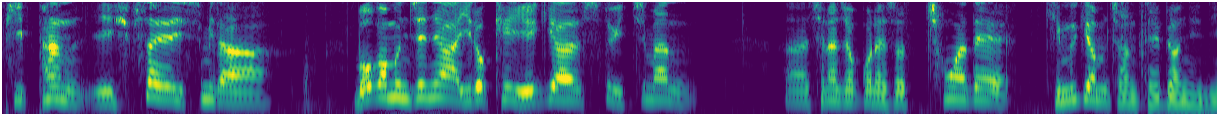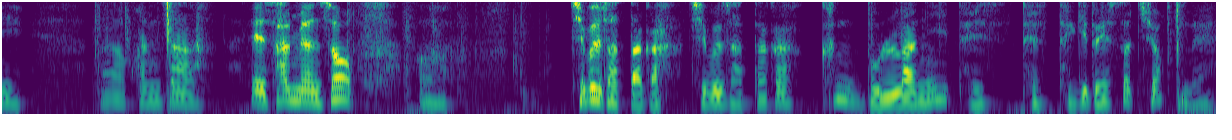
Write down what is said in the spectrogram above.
비판 이 휩싸여 있습니다. 뭐가 문제냐 이렇게 얘기할 수도 있지만 어, 지난 정권에서 청와대 김의겸 전 대변인이 어, 관사에 살면서 어, 집을 샀다가 집을 샀다가 큰 논란이 되, 되, 기도 했었죠. 네.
